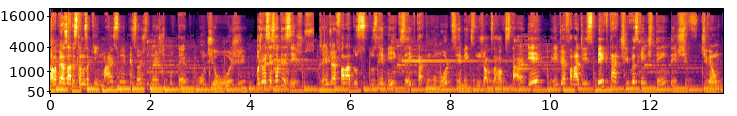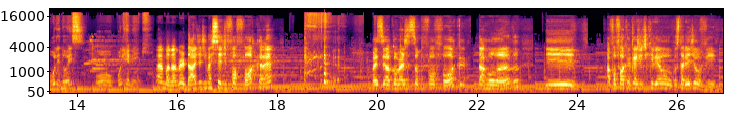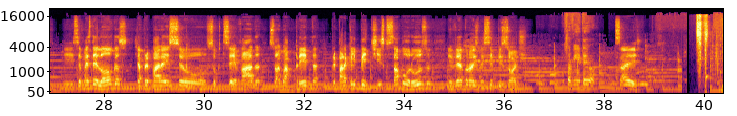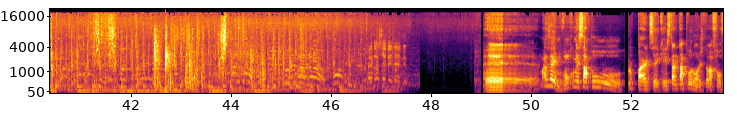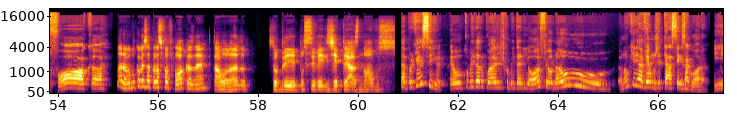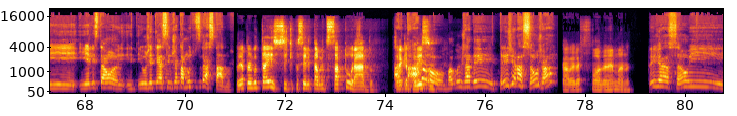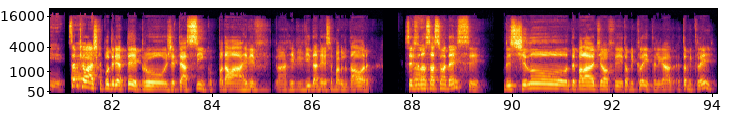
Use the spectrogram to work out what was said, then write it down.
Fala, pesada, estamos aqui em mais um episódio do Nerd Boteco, onde hoje... Hoje vai ser só desejos. A gente vai falar dos, dos remakes aí, que tá com rumor dos remakes dos jogos da Rockstar. E a gente vai falar de expectativas que a gente tem se a gente tiver um Bully 2 ou Bully Remake. É, mano, na verdade a gente vai ser de fofoca, né? vai ser uma conversa sobre fofoca, tá rolando. E a fofoca que a gente queria, gostaria de ouvir. E sem mais delongas, já prepara aí seu suco de cevada, sua água preta, prepara aquele petisco saboroso e venha com nós nesse episódio. Puxa a vinheta aí, ó. Isso aí. É... Mas aí, vamos começar por, por partes aí. Quer startar por onde? Pela fofoca? Mano, vamos começar pelas fofocas, né? Que tá rolando sobre possíveis GTAs novos. É, porque assim, eu comentando com ela, a gente comentaria em off, eu não. Eu não queria ver um GTA 6 agora. E, e eles estão. E, e, o GTA 5 já tá muito desgastado. Eu ia perguntar isso, se, tipo, se ele tá muito saturado. Será ah, que é tá, por isso? Mano, o bagulho já dei três gerações já. Caralho, é foda, né, mano? Três geração e. Sabe o é... que eu acho que poderia ter pro GTA V? Pra dar uma, reviv... uma revivida nele, esse bagulho da hora? Se eles Ah. lançassem uma DLC. Do estilo The Ballad of Tommy Clay, tá ligado? É Tommy Clay?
